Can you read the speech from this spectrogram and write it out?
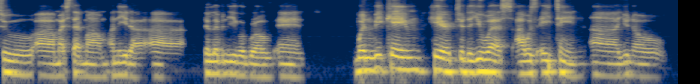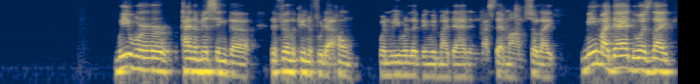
to uh, my stepmom Anita. Uh, they live in Eagle Grove, and when we came here to the US, I was 18. Uh, you know, we were kind of missing the the Filipino food at home when we were living with my dad and my stepmom. So like me and my dad was like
